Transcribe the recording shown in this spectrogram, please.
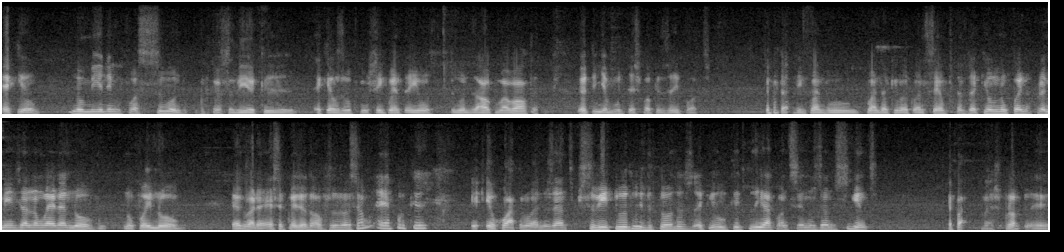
a que eu, no mínimo, fosse segundo, porque eu sabia que aqueles últimos 51 segundos à última volta eu tinha muitas poucas hipóteses. E, portanto, e quando, quando aquilo aconteceu, portanto, aquilo não foi, para mim já não era novo, não foi novo. Agora, essa coisa da observação é porque eu, quatro anos antes, percebi tudo e de todos aquilo que podia acontecer nos anos seguintes. Epá, mas pronto, é,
